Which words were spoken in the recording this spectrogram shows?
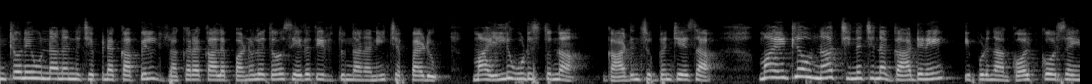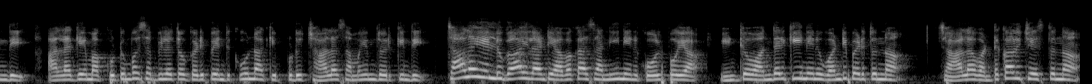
ఇంట్లోనే ఉన్నానని చెప్పిన కపిల్ రకరకాల పనులతో సేద తీరుతున్నానని చెప్పాడు. మా ఇల్లు ఊడుస్తున్నా గార్డెన్ శుభ్రం చేశా. మా ఇంట్లో ఉన్న చిన్న చిన్న గార్డెనే ఇప్పుడు నా గోల్ఫ్ కోర్స్ అయింది. అలాగే మా కుటుంబ సభ్యులతో గడిపేందుకు నాకు ఇప్పుడు చాలా సమయం దొరికింది. చాలా ఏళ్ళుగా ఇలాంటి అవకాశాన్ని నేను కోల్పోయా. ఇంట్లో అందరికీ నేను వండి పెడుతున్నా. చాలా వంటకాలు చేస్తున్నా.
